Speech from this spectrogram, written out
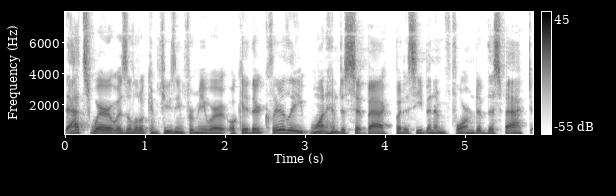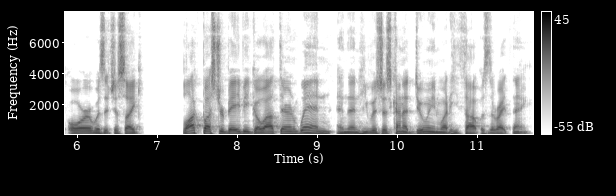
that's where it was a little confusing for me. Where okay, they clearly want him to sit back, but has he been informed of this fact, or was it just like blockbuster baby, go out there and win, and then he was just kind of doing what he thought was the right thing?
